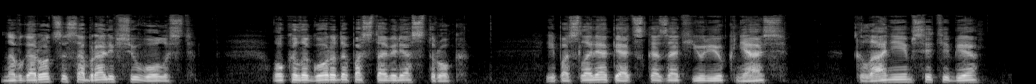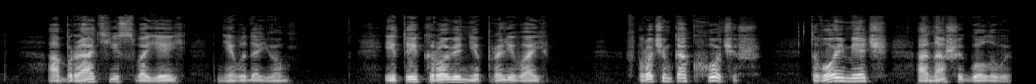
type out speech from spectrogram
Новгородцы собрали всю волость. Около города поставили острог. И послали опять сказать Юрию, «Князь, кланяемся тебе, а братьи своей не выдаем. И ты крови не проливай. Впрочем, как хочешь, твой меч, а наши головы».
